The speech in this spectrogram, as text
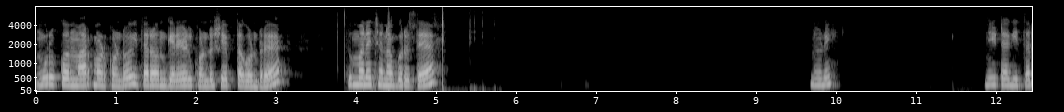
ಮೂರಕ್ಕೊಂದು ಮಾರ್ಕ್ ಮಾಡಿಕೊಂಡು ಈ ಥರ ಒಂದು ಗೆರೆ ಹೇಳ್ಕೊಂಡು ಶೇಪ್ ತಗೊಂಡ್ರೆ ತುಂಬಾ ಚೆನ್ನಾಗಿ ಬರುತ್ತೆ. ನೋಡಿ. ನೀಟಾಗಿ ಈ ಥರ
